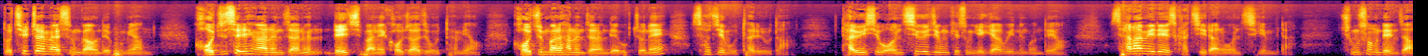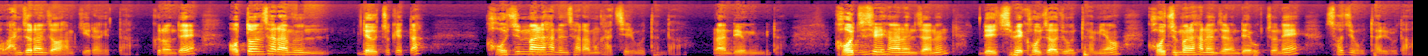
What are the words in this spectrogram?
또 7절 말씀 가운데 보면 거짓을 행하는 자는 내 집안에 거주하지 못하며 거짓말하는 자는 내 목전에 서지 못하리로다. 다윗이 원칙을 지금 계속 얘기하고 있는 건데요. 사람에 대해서 같이 일하는 원칙입니다. 충성된 자, 완전한 자와 함께 일하겠다. 그런데 어떤 사람은 내어 쫓겠다? 거짓말하는 사람은 같이 일 못한다. 라는 내용입니다. 거짓을 행하는 자는 내 집에 거주하지 못하며 거짓말하는 자는 내 목전에 서지 못하리로다.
